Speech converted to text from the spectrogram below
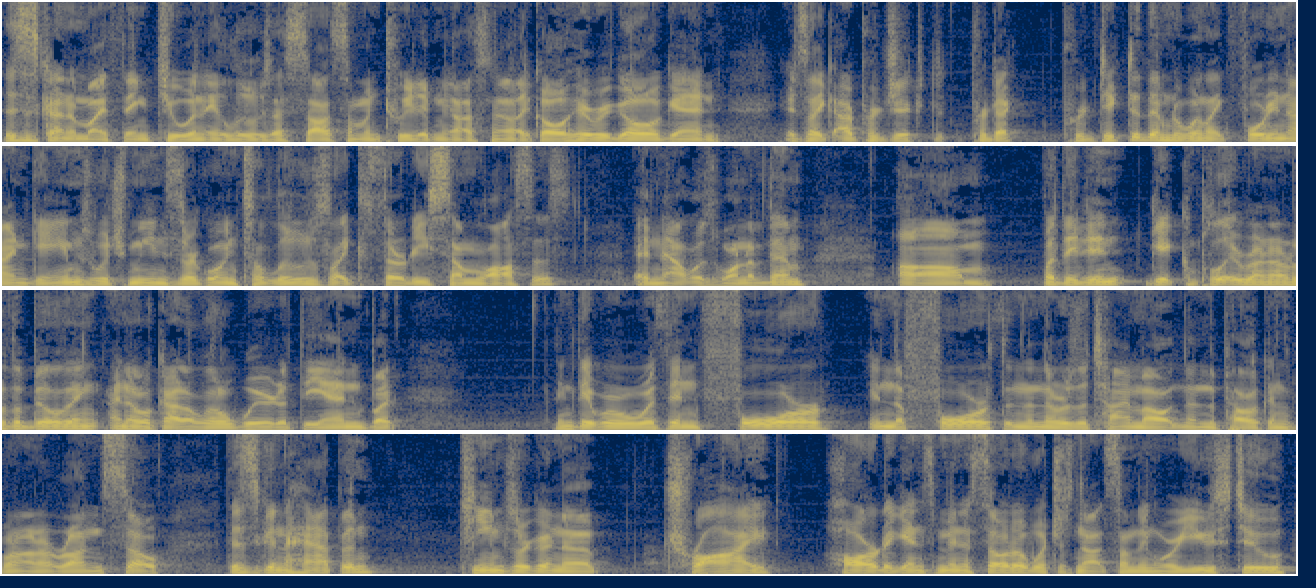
This is kind of my thing too when they lose. I saw someone tweet at me last night like, "Oh, here we go again." It's like I predict, predict predicted them to win like 49 games, which means they're going to lose like 30 some losses, and that was one of them. Um, but they didn't get completely run out of the building. I know it got a little weird at the end, but I think they were within four in the fourth, and then there was a timeout, and then the Pelicans went on a run. So this is going to happen. Teams are going to try hard against Minnesota, which is not something we're used to.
